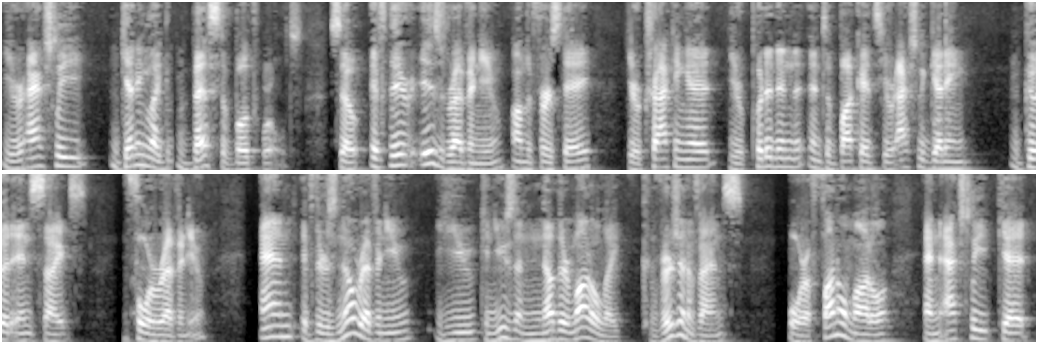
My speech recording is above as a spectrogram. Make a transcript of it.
you're actually getting like best of both worlds. So if there is revenue on the first day, you're tracking it, you're put it in, into buckets, you're actually getting good insights for revenue. And if there's no revenue, you can use another model like conversion events or a funnel model and actually get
